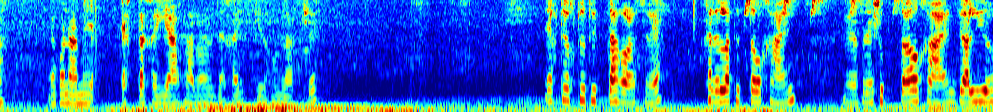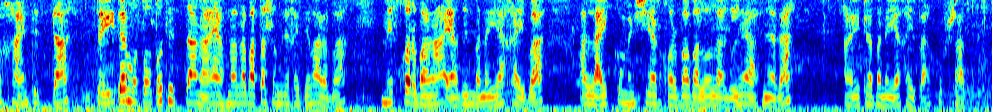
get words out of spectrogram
এখন আমি একটা খাইয়া আপনারা দেখাই কীরকম লাগছে। একটু একটু তিত্তা আছে খেরেলা তিত্তাও খাইন। এরপরে শুক্তাও খায়, জালিও খায় তিত্তা তো এইটার মতো অত তিত্তা নাই, আপনারা বাতার সঙ্গে খাইতে পারবা। মিস করবা না একদিন বানাইয়া খাইবা। আর লাইক কমেন্ট শেয়ার করবা, ভালো লাগলে আপনারা। আর এটা বানাইয়া খাইবা, খুব স্বাদ।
